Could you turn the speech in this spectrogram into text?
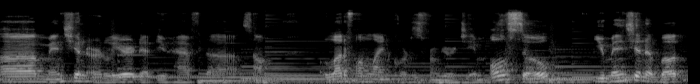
uh, mentioned earlier that you have the, some a lot of online courses from your gym. Also, you mentioned about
